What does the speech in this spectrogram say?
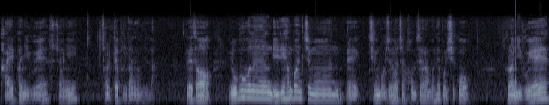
가입한 이후에 수정이 절대 불가능합니다. 그래서 이 부분은 미리 한 번쯤은 네, 지금 보시는 것처럼 검색을 한번 해보시고 그런 이후에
